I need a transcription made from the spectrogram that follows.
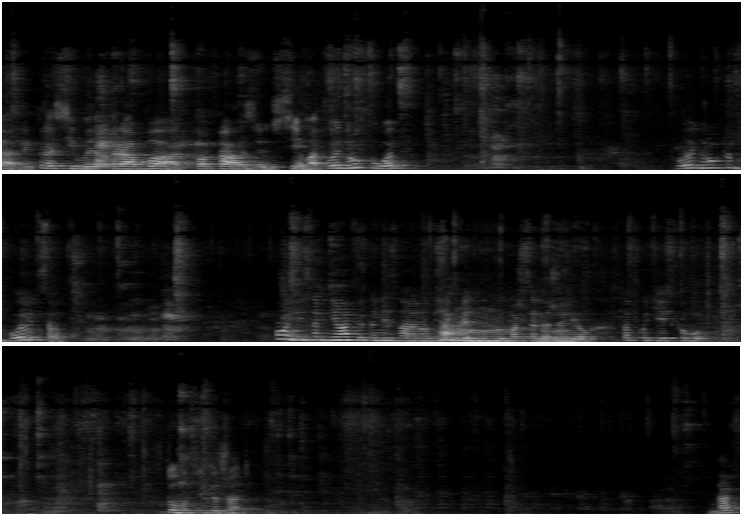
Чарли, красивый акробат, показывает всем. А твой друг вот. Твой друг тут борется. Ой, если бы не Африка, не знаю, вообще, блин, бы Марселя жалел. Так хоть есть кого в тонусе держать. Да?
